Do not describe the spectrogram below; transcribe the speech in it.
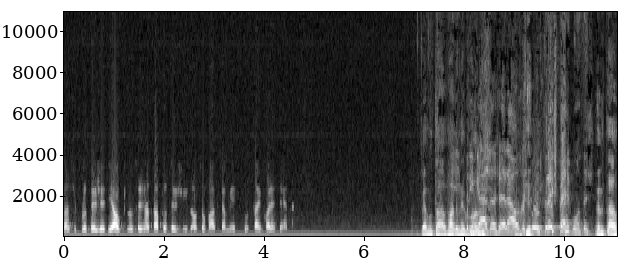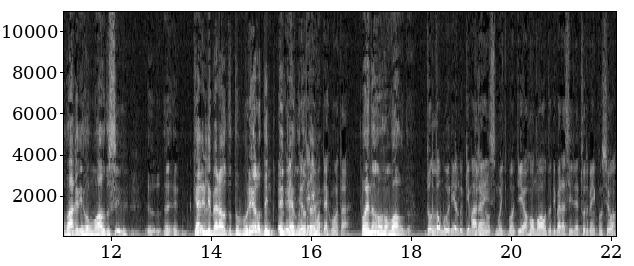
para se proteger de algo que você já está protegido automaticamente por estar em quarentena. Perguntar a Wagner Gomes. Obrigada, Geraldo, porque... por três perguntas. Perguntar a Wagner Romualdo se eh, querem liberar o doutor Murilo ou tem, tem eu, pergunta eu, eu tenho uma pergunta. Pois não, Romualdo. Doutor Murilo Guimarães, muito bom dia. Romualdo de Brasília, tudo bem com o senhor?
